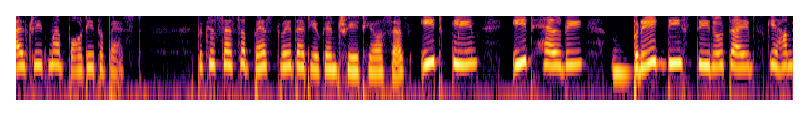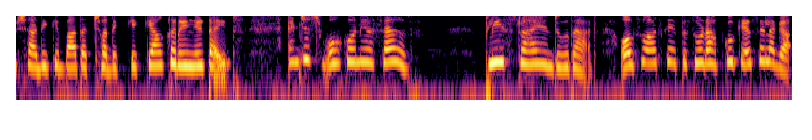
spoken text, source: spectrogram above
I treat my body the best because that's the best way that you can treat yourself eat clean eat healthy break these stereotypes कि हम शादी के बाद अच्छा दिख के क्या करेंगे types and just work on yourself please try and do that also आज का एपिसोड आपको कैसे लगा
